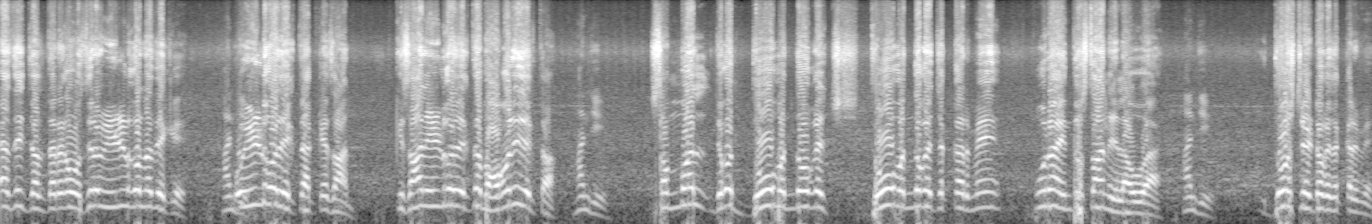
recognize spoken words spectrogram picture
ऐसे ही चलता रहेगा। वो सिर्फ़ ईल्ड को ना देखे हाँ वो ईल्ड को देखता है किसान। किसान ईल्ड को देखता भाव को नहीं देखता। हाँ जी। संबल देखो दो बंदों के दो बंदों के चक्कर में पूरा हिंदुस्तान हिला हुआ है। हाँ जी। दो स्टेटों के चक्कर में।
